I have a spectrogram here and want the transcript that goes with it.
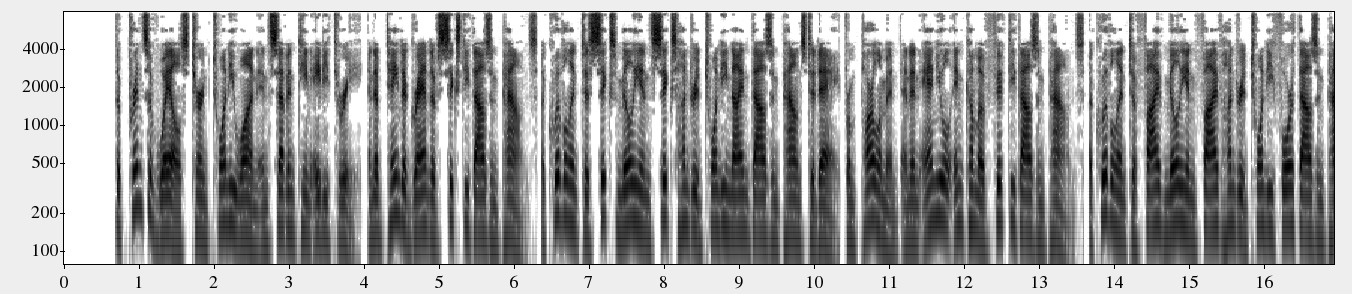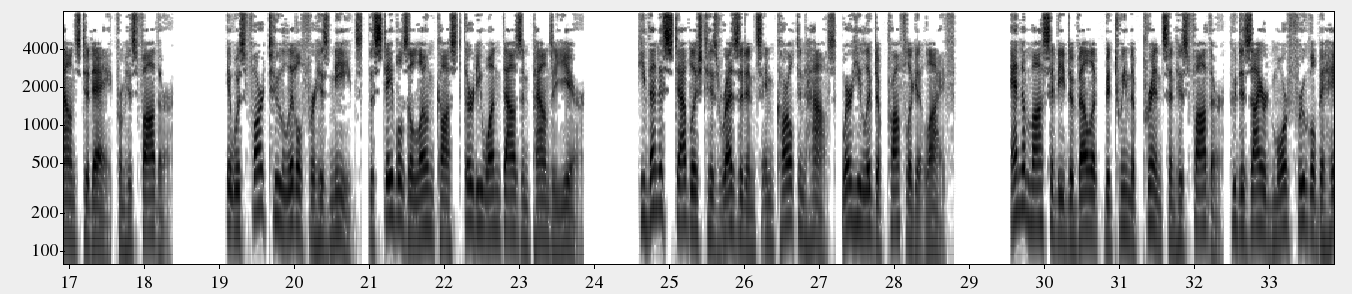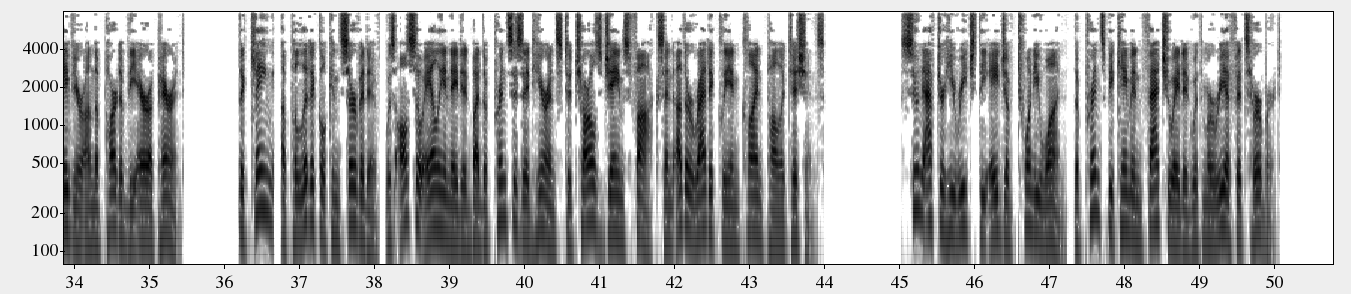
The Prince of Wales turned 21 in 1783, and obtained a grant of £60,000 equivalent to £6,629,000 today from Parliament and an annual income of £50,000 equivalent to £5,524,000 today from his father. It was far too little for his needs, the stables alone cost £31,000 a year. He then established his residence in Carlton House, where he lived a profligate life. Animosity developed between the prince and his father, who desired more frugal behavior on the part of the heir apparent. The king, a political conservative, was also alienated by the prince's adherence to Charles James Fox and other radically inclined politicians. Soon after he reached the age of 21, the prince became infatuated with Maria Fitzherbert.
